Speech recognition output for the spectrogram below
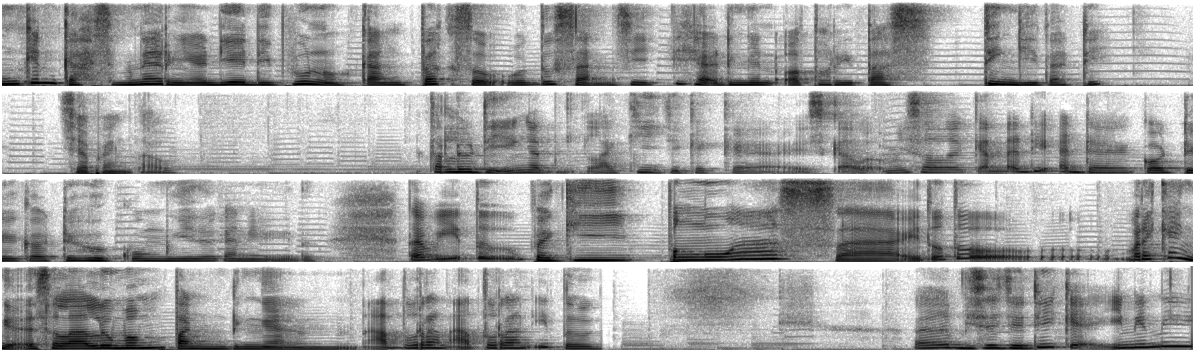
Mungkinkah sebenarnya dia dibunuh Kang Bakso utusan si pihak dengan otoritas tinggi tadi? Siapa yang tahu? Perlu diingat lagi juga guys. Kalau misalnya kan tadi ada kode-kode hukum gitu kan ya gitu. Tapi itu bagi penguasa itu tuh mereka nggak selalu mempan dengan aturan-aturan itu. Uh, bisa jadi kayak ini nih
